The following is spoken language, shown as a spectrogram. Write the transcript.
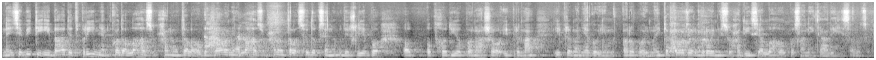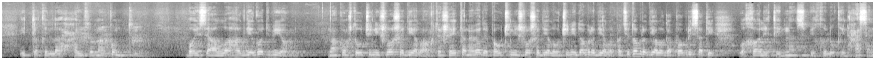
Neće biti ibadet primljen kod Allaha subhanahu wa ta'ala, obožavanje Allaha subhanahu wa ta'ala sve dok se ne budeš lijepo obhodio, ponašao i prema, i prema njegovim robovima. I također brojni su hadisi Allahov poslanika alihi salatu. Ittaqillah hajfama kunt. Boj se Allaha gdje god bio Nakon što učiniš loše dijelo, ako te šeitan ne vede, pa učiniš loše dijelo, učini dobro dijelo, pa će dobro dijelo ga pobrisati وَحَالِتِ nas bi خُلُقٍ hasan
